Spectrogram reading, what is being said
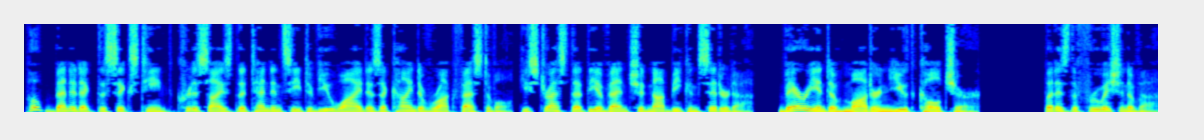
Pope Benedict XVI criticized the tendency to view Wide as a kind of rock festival. He stressed that the event should not be considered a variant of modern youth culture, but as the fruition of a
